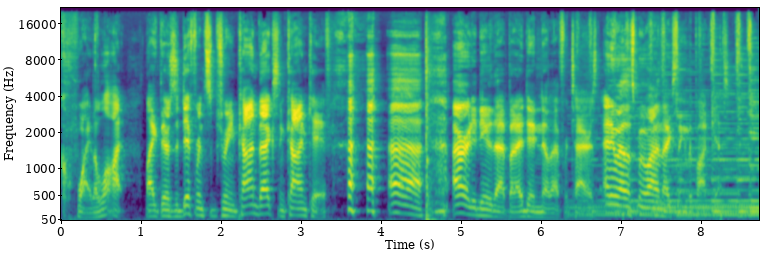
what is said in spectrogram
quite a lot. Like there's a difference between convex and concave. I already knew that, but I didn't know that for tires. Anyway, let's move on to the next thing in the podcast.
